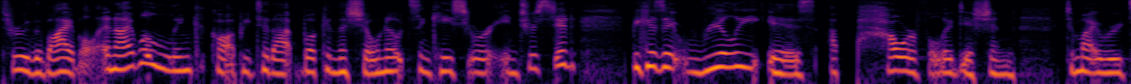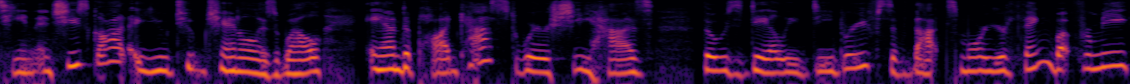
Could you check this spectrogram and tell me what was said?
through the Bible. And I will link a copy to that book in the show notes in case you are interested, because it really is a powerful addition to my routine. And she's got a YouTube channel as well and a podcast where she has those daily debriefs if that's more your thing. But for me,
